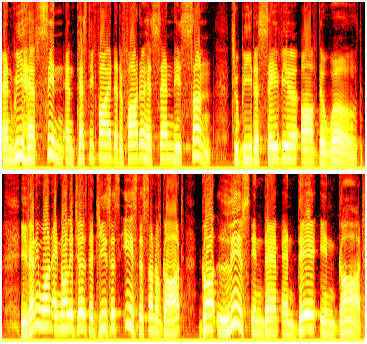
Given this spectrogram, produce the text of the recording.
And we have seen and testified that the Father has sent His Son to be the Savior of the world. If anyone acknowledges that Jesus is the Son of God, God lives in them and they in God.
